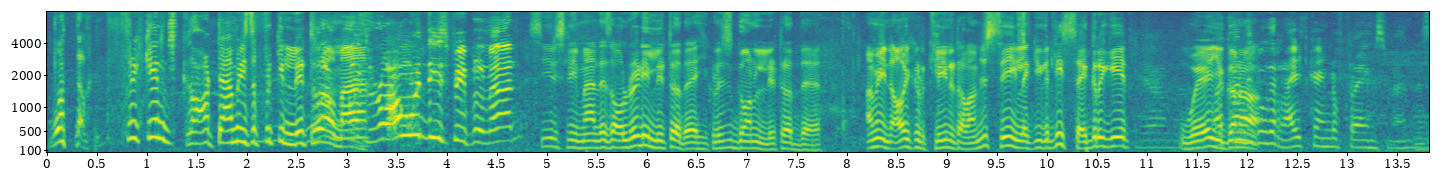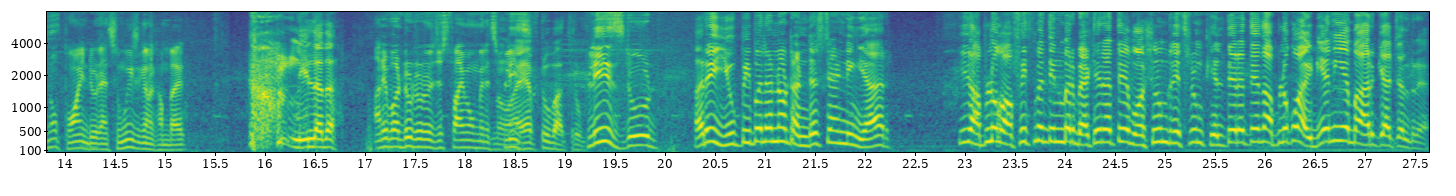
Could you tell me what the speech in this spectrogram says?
What the freaking god damn it, he's a freaking litterer, man. What's wrong with these people, man? Seriously, man, there's already litter there. He could have just gone and littered there. I mean, or he could clean it up. I'm just saying, like, you can at least segregate where Why you're gonna. can't they do the right kind of crimes, man? There's no point, dude. And Sumi's gonna come back. नील दादा Anirban, dude, dude, just five more minutes, No, please. I have to bathroom. Please, dude. अरे you people are not understanding यार ये आप लोग ऑफ़िस में दिन भर बैठे रहते हैं वॉशरूम रेस्टरूम खेलते रहते हैं तो आप लोग को आइडिया नहीं है बाहर क्या चल रहा है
